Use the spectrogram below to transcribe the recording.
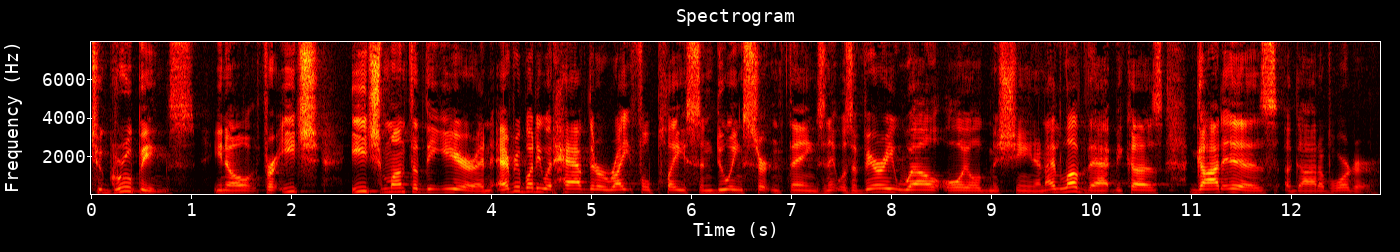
to groupings. You know, for each, each month of the year, and everybody would have their rightful place in doing certain things. And it was a very well oiled machine. And I love that because God is a God of order.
